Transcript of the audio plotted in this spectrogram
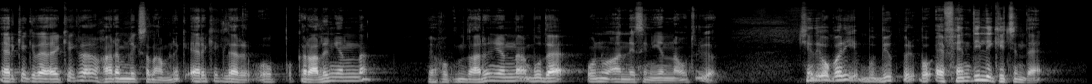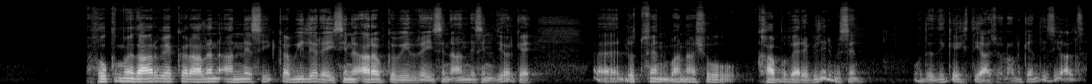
Erkekler erkekler haremlik selamlık. Erkekler o kralın yanında ve hükümdarın yanında. Bu da onun annesinin yanına oturuyor. Şimdi o bari büyük bir bu efendilik içinde hükümdar ve kralın annesi kabile reisini, Arap kabile reisinin annesini diyor ki "E, lütfen bana şu kabı verebilir misin? O dedi ki ihtiyaç olanı kendisi alsın.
